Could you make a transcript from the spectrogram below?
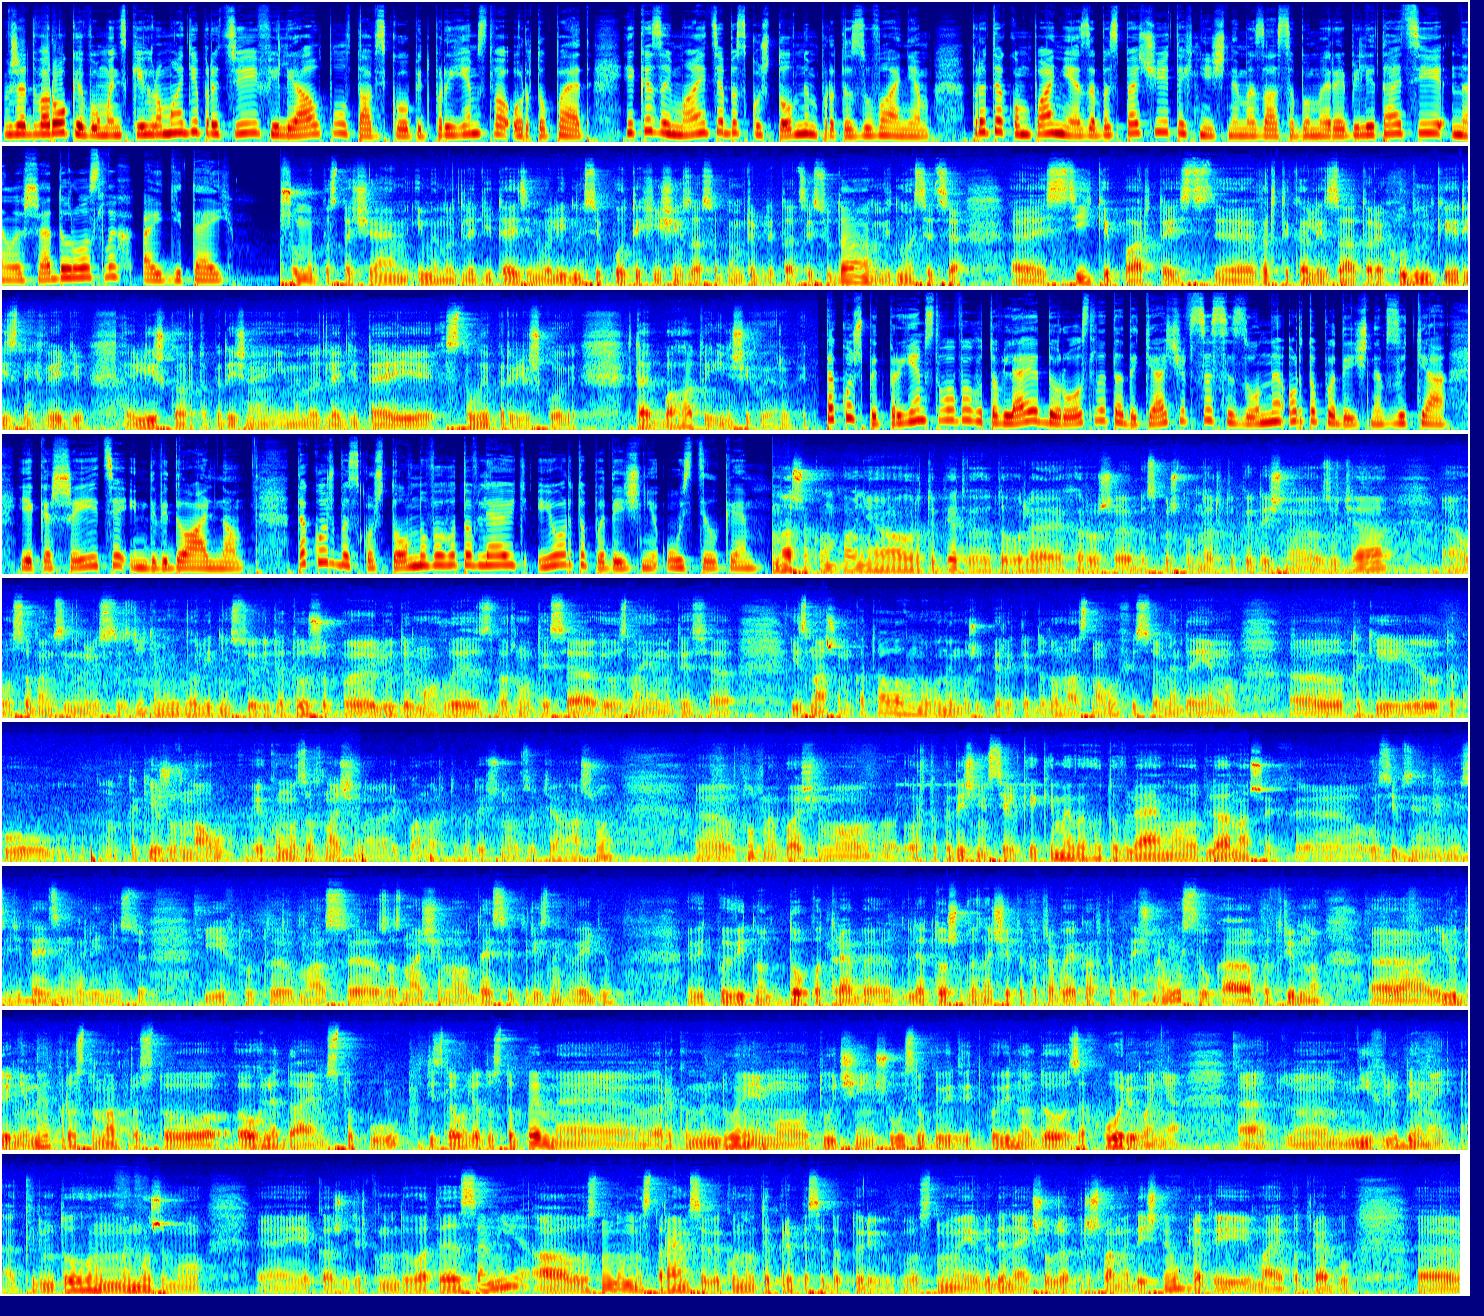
Вже два роки в Уманській громаді працює філіал полтавського підприємства Ортопед, яке займається безкоштовним протезуванням. Проте компанія забезпечує технічними засобами реабілітації не лише дорослих, а й дітей. Що ми постачаємо іменно для дітей з інвалідністю по технічним засобам реабілітації? Сюди відносяться е, стійки парти, е, вертикалізатори, ходунки різних видів, ліжка ортопедичне іменно для дітей, столи приліжкові та багато інших виробів. Також підприємство виготовляє доросле та дитяче всесезонне ортопедичне взуття, яке шиється індивідуально. Також безкоштовно виготовляють і ортопедичні устілки. Наша компанія Ортопед виготовляє хороше безкоштовне ортопедичне взуття е, особам з інвалідністю, з дітьми з інвалідністю, і для того, щоб е, люди могли звернутися і ознайомитися із нашим каталогом, вони можуть перейти до нас на офіс. Ми даємо е, такий, таку, такий журнал, в якому зазначена реклама ортопедичного взуття нашого. Тут ми бачимо ортопедичні стільки, які ми виготовляємо для наших осіб з інвалідністю, дітей з інвалідністю. Їх тут в нас зазначено 10 різних видів. Відповідно до потреби, для того, щоб визначити потребу, яка ортопедична устілка потрібно е, людині, ми просто-напросто оглядаємо стопу. Після огляду стопи ми рекомендуємо ту чи іншу устілку від відповідно до захворювання е, ніг людини. Крім того, ми можемо, е, як кажуть, рекомендувати самі, а в основному ми стараємося виконувати приписи докторів. В основному, людина, якщо вже прийшла медичний огляд і має потребу е,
